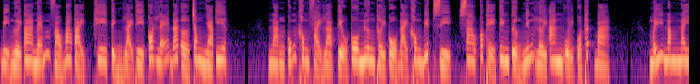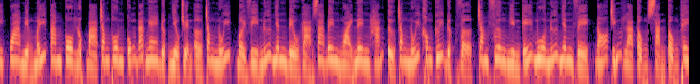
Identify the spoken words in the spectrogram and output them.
Bị người ta ném vào bao tải, khi tỉnh lại thì có lẽ đã ở trong nhà kia. Nàng cũng không phải là tiểu cô nương thời cổ đại không biết gì, sao có thể tin tưởng những lời an ủi của thất bà. Mấy năm nay qua miệng mấy tam cô lục bà trong thôn cũng đã nghe được nhiều chuyện ở trong núi bởi vì nữ nhân đều gả ra bên ngoài nên hán tử trong núi không cưới được vợ. Trăm phương nhìn kế mua nữ nhân về, đó chính là cộng sản cộng thê.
